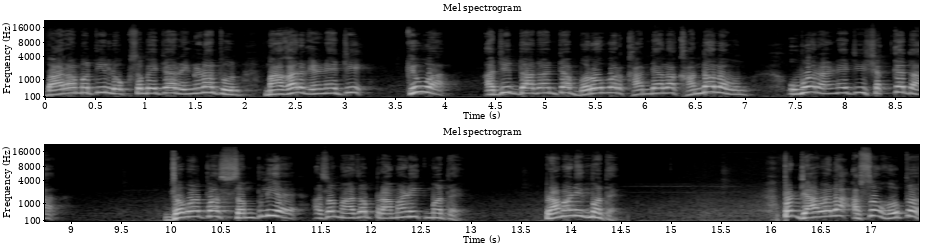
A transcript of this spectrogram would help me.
बारामती लोकसभेच्या रिंगणातून माघार घेण्याची किंवा अजितदादांच्या बरोबर खांद्याला खांदा लावून उभं राहण्याची शक्यता जवळपास संपली आहे असं माझं प्रामाणिक मत आहे. प्रामाणिक मत आहे. पण ज्यावेळेला असं होतं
